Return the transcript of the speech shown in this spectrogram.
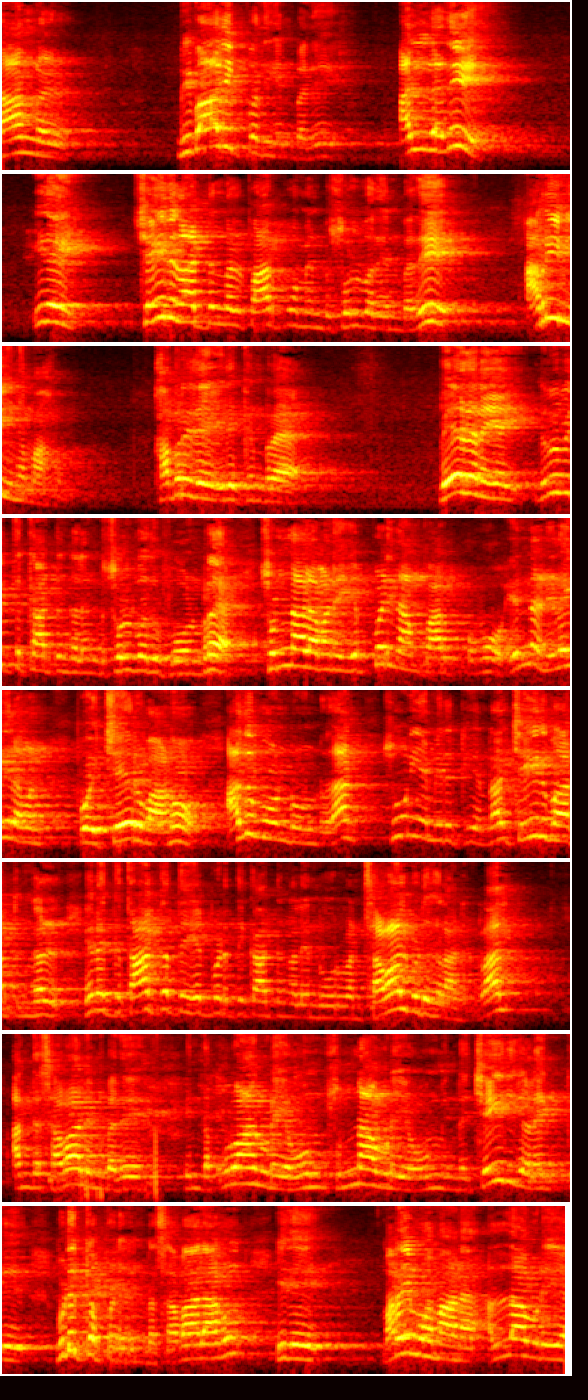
நாங்கள் விவாதிப்பது என்பது அல்லது இதை செய்து காட்டுங்கள் பார்ப்போம் என்று சொல்வது என்பது அறிவீனமாகும். கபரிலே இருக்கின்ற வேதனையை நிரூபித்து காட்டுங்கள் என்று சொல்வது போன்ற சொன்னால் அவனை எப்படி நாம் பார்ப்போமோ என்ன நிலையில் அவன் போய் சேருவானோ அது போன்ற ஒன்றுதான் சூனியம் இருக்கு என்றால் செய்து பார்க்குங்கள் எனக்கு தாக்கத்தை ஏற்படுத்தி காட்டுங்கள் என்று ஒருவன் சவால் விடுகிறான் என்றால் அந்த சவால் என்பது இந்த குரானுடையவும் சுண்ணாவுடையவும் இந்த செய்திகளுக்கு விடுக்கப்படுகின்ற சவாலாகும். இது மறைமுகமான அல்லாவுடைய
